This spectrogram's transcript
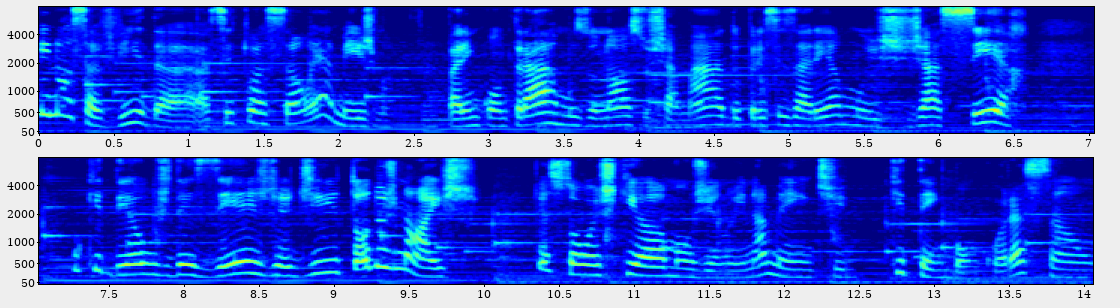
Em nossa vida, a situação é a mesma. Para encontrarmos o nosso chamado, precisaremos já ser o que Deus deseja de todos nós. Pessoas que amam genuinamente, que têm bom coração,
